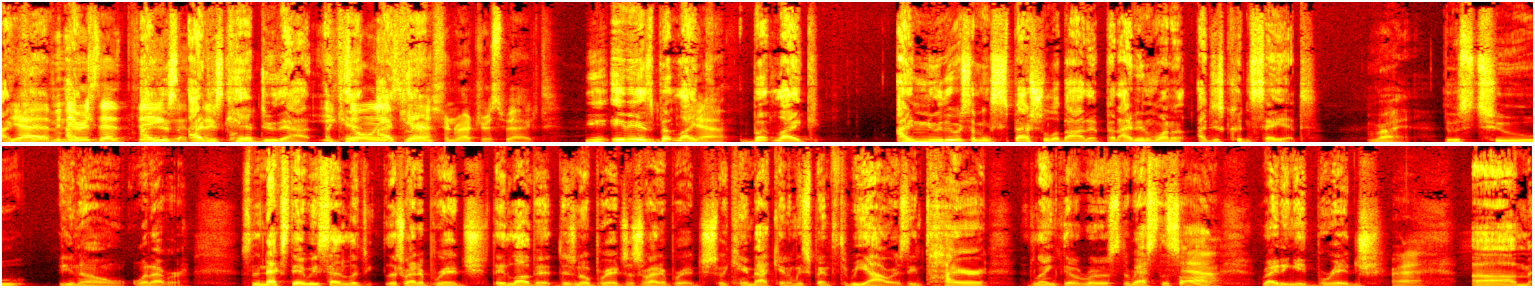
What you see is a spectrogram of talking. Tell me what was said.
I Yeah, I mean, there is that thing I just, I just can't do that. I It's can't. only I a can't. smash in retrospect. It is, but like, Yeah. but like, I knew there was something special about it, but I didn't want to. I just couldn't say it. Right. it was too you know whatever So the next day we said, let's, let's write a bridge. They love it. There's no bridge. Let's write a bridge. So we came back in and we spent three hours, the entire length that wrote us the rest of the song, Yeah. writing a bridge. Right. Um,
